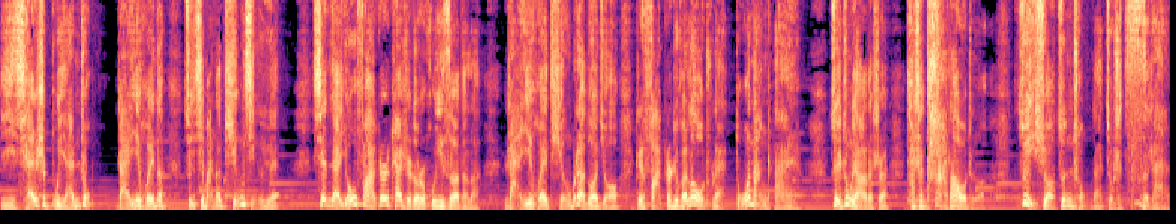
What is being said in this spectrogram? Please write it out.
以前是不严重，染一回呢，最起码能挺几个月。现在由发根开始都是灰色的了，染一回挺不了多久，这发根就会露出来，多难看呀！最重要的是，他是踏道者，最需要尊崇的就是自然。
